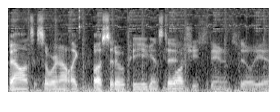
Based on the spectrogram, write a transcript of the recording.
balance it so we're not like busted OP against it. While she's standing still, yeah.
